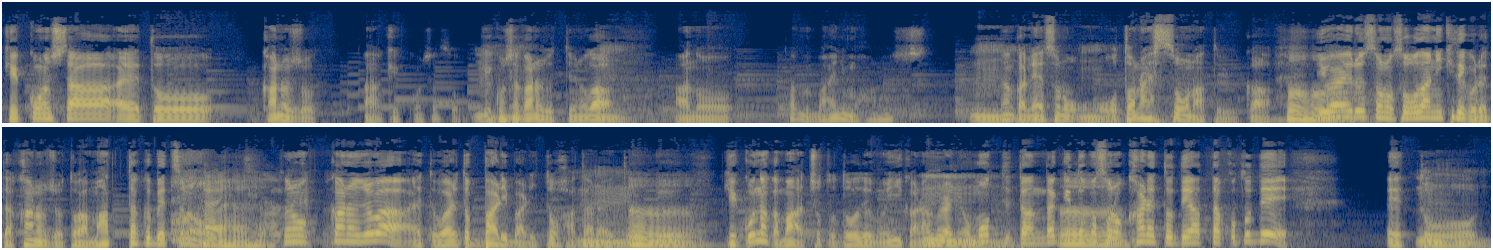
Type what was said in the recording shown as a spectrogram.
結婚した、えっ、と、彼女、あ、結婚した？そう。うん。結婚した彼女っていうのが、うん。あの、多分前にも話し、うん。なんかね、そのうん。おとなしそうなというか、うん。いわゆるその相談に来てくれた彼女とは全く別の。その彼女は、えっと、割とバリバリと働いている、うん。結婚なんかまあちょっとどうでもいいかなぐらいに思ってたんだけども、うん。その彼と出会ったことで、えっと、うん。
